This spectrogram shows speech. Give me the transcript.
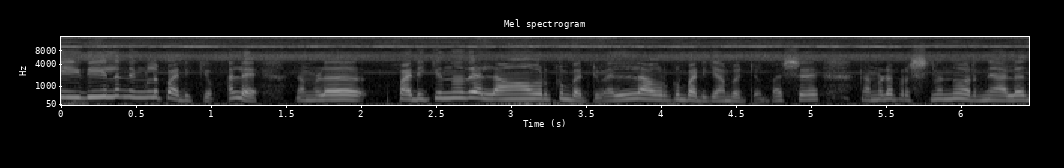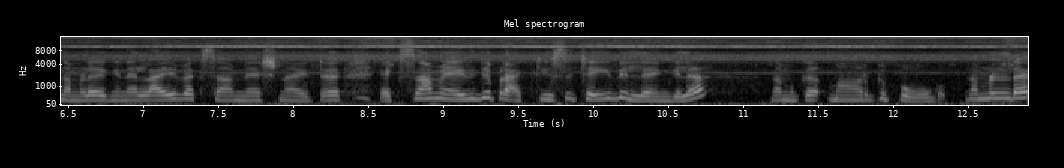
രീതിയിൽ നിങ്ങൾ പഠിക്കും അല്ലേ? നമ്മൾ പഠിക്കുന്നത് എല്ലാവർക്കും പറ്റും എല്ലാവർക്കും പഠിക്കാൻ പറ്റും. പക്ഷേ നമ്മുടെ പ്രശ്നം എന്ന് പറഞ്ഞാൽ നമ്മൾ ഇങ്ങനെ ലൈവ് എക്സാമിനേഷനായിട്ട് എക്സാം എഴുതി പ്രാക്ടീസ് ചെയ്തില്ലെങ്കിൽ നമുക്ക് മാർക്ക് പോകും. നമ്മളുടെ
